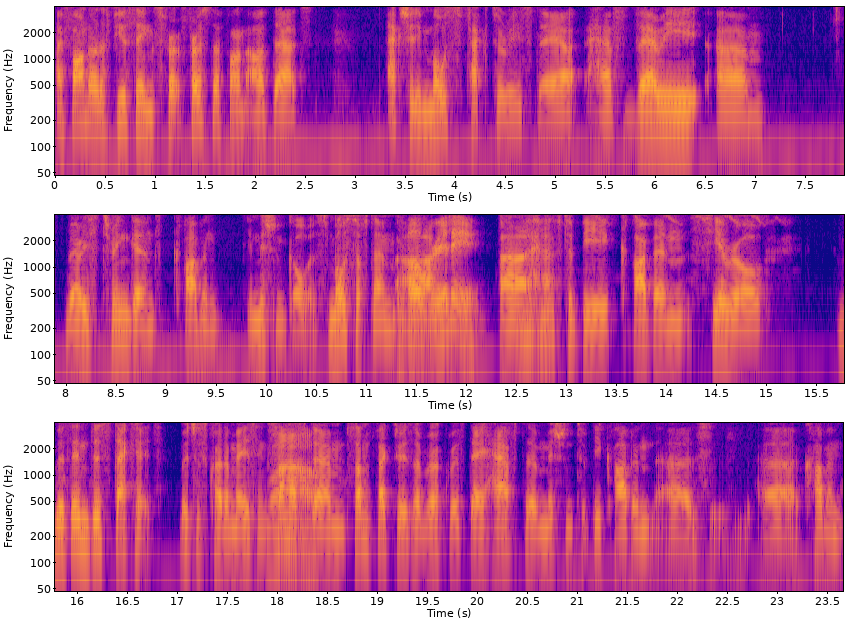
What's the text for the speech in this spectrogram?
I found out a few things. First, I found out that actually most factories there have very um, very stringent carbon emission goals. Most of them oh, are, really uh, mm. have to be carbon zero within this decade, which is quite amazing. Wow. Some of them, some factories I work with, they have the mission to be carbon uh, uh, carbon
